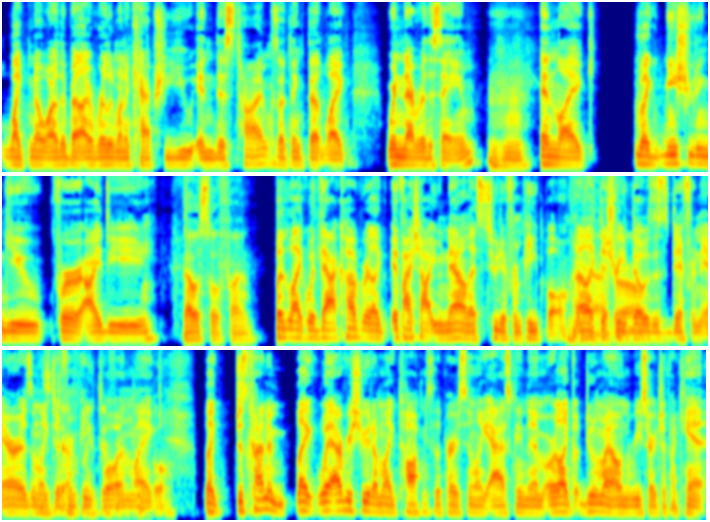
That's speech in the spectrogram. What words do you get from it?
like no other, but I really want to capture you in this time because I think that like we're never the same, mhm. and like like me shooting you for ID. that was so fun. But like with that cover, like if I shot you now, that's two different people. and I like to treat those as different eras and like different people different and like people. like just kind of like with every shoot, I'm like talking to the person, like asking them, or like doing my own research if I can't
